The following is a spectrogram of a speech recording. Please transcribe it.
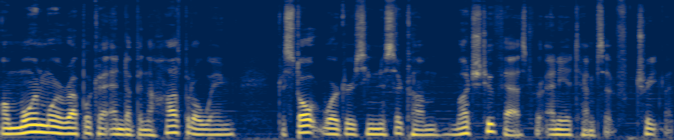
While more and more replica end up in the hospital wing, Gestalt workers seem to succumb much too fast for any attempts at treatment.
